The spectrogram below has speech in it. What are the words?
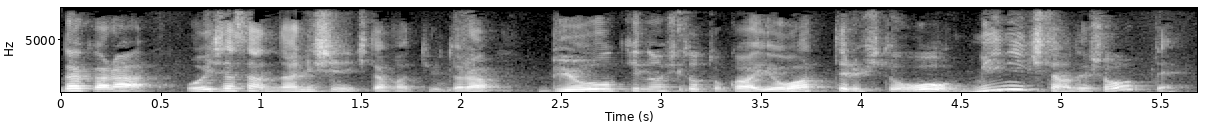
だからお医者さん何しに来たかって言ったら病気の人とか弱ってる人を見に来たんでしょ？って。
